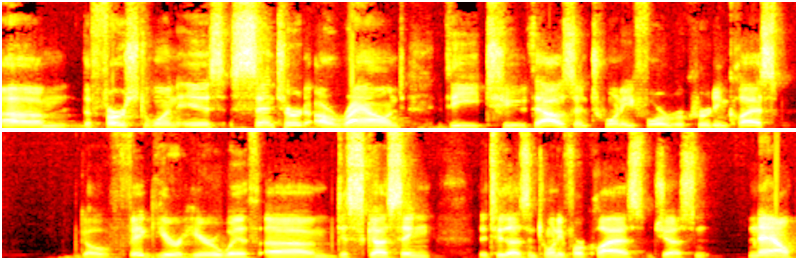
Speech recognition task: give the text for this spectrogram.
Um, the first one is centered around the 2024 recruiting class. Go figure here with um, discussing the 2024 class just now.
